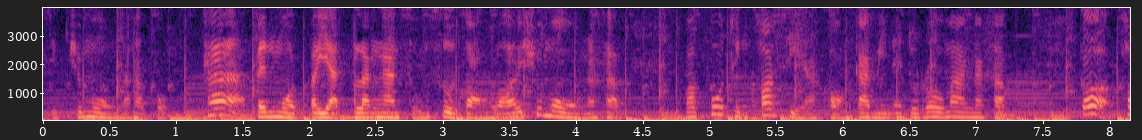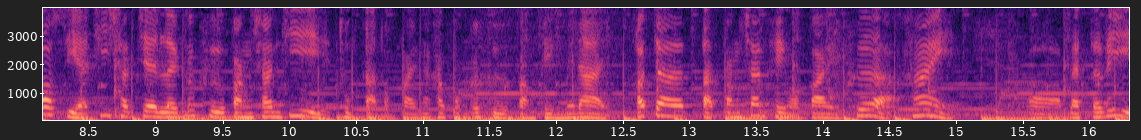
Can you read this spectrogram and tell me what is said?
80 ชั่วโมงนะครับผมถ้าเป็นโหมดประหยัดพลังงานสูงสุด 200 ชั่วโมงนะครับ มาพูดถึงข้อเสียของ Garmin Enduro มากนะครับ ก็ข้อเสียที่ชัดเจนเลยก็คือฟังก์ชันที่ถูกตัดออกไปนะครับ ผมก็คือฟังเพลงไม่ได้ เขาจะตัดฟังก์ชันเพลงออกไปเพื่อให้ แบตเตอรี่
